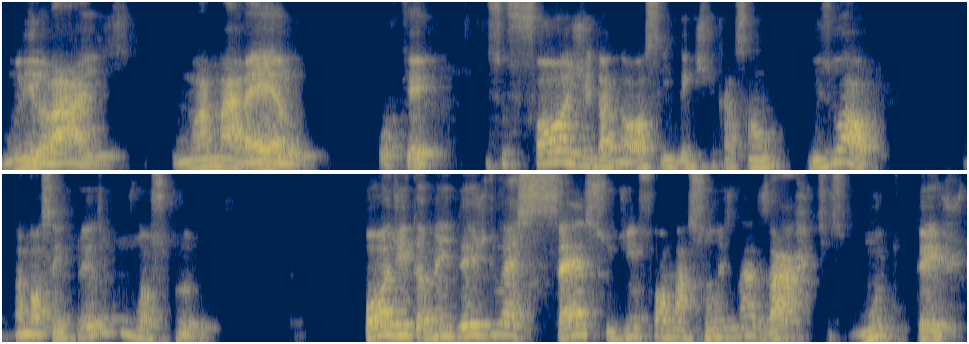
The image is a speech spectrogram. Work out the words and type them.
um lilás, um amarelo. Por quê? Isso foge da nossa identificação visual, da nossa empresa e dos nossos produtos. Pode ir também desde o excesso de informações nas artes, muito texto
